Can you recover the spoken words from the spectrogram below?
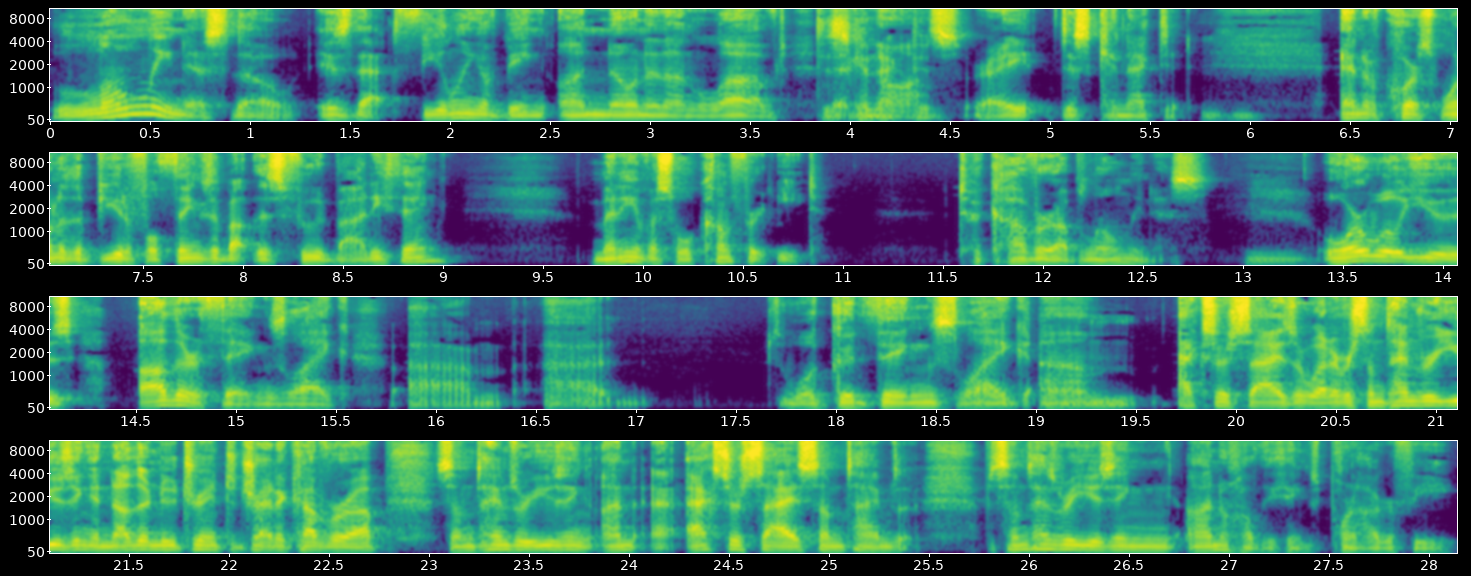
loneliness though is that feeling of being unknown and unloved Disconnected. gnaws, right disconnected Mhm. and of course one of the beautiful things about this food body thing many of us will comfort eat to cover up loneliness Hmm. or we'll use other things like um, uh, well good things like um, exercise or whatever. Sometimes we're using another nutrient to try to cover up. Sometimes we're using un- uh, exercise. Sometimes sometimes we're using unhealthy things pornography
